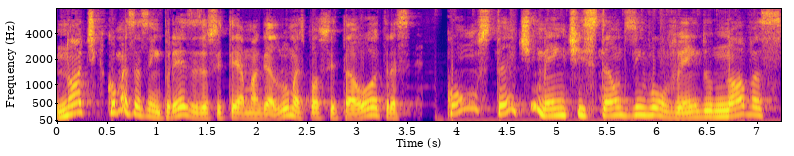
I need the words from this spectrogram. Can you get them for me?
Note que como essas empresas, eu citei a Magalu, mas posso citar outras, constantemente estão desenvolvendo novas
